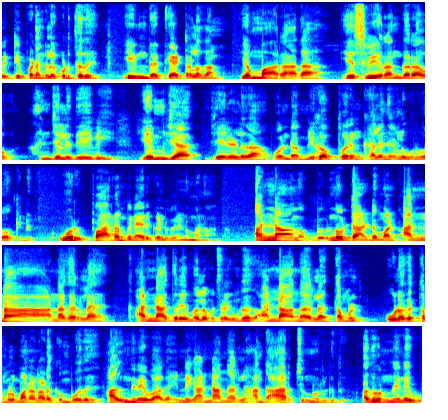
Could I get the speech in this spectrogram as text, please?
வெற்றி படங்களை கொடுத்தது. இந்த தேட்டரில் தான் M R Radha S V Rangarao Anjali Devi MGR Jayalalithaa போன்ற மிக பெரும் கலைஞர்கள் உருவாக்கினது. ஒரு பாரம்பரியம் இருக்கணும் வேணுமானா அண்ணா நூற்றாண்டு மண் அண்ணா நகரில் அண்ணாதுறை முதலமைச்சர் இருக்கும்போது அண்ணா நகரில் தமிழ் உலக தமிழ் மன்றம் நடக்கும்போது அது நினைவாக இன்றைக்கி அண்ணா நகரில் அந்த ஆர்ச் ஒன்று இருக்குது. அது ஒரு நினைவு.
